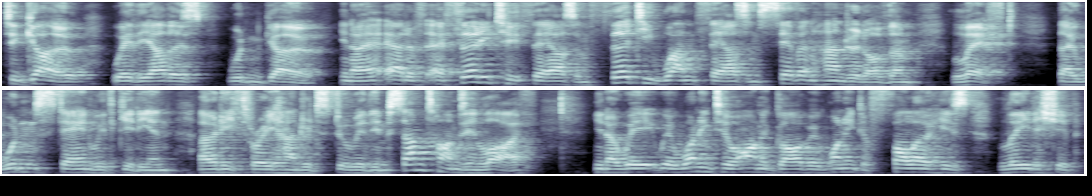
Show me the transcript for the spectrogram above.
to go where the others wouldn't go. You know, out of 32,000, 31,700 of them left. They wouldn't stand with Gideon. Only 300 stood with him. Sometimes in life, you know, we're, we're wanting to honour God. We're wanting to follow his leadership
